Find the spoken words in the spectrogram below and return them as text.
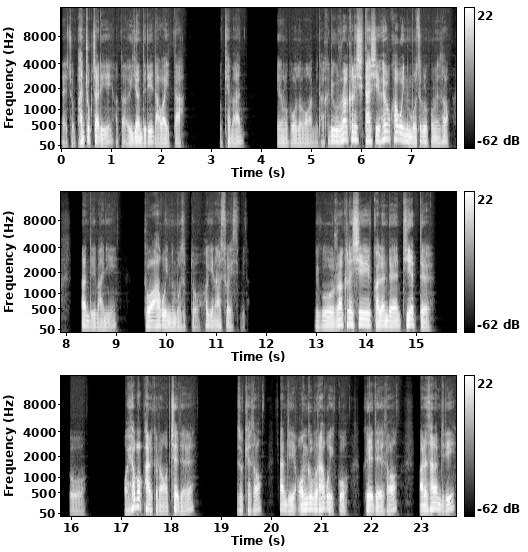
네, 좀 반쪽짜리 어떤 의견들이 나와 있다. 이렇게만 내용을 보고 넘어갑니다. 그리고 루나 클래식 다시 회복하고 있는 모습을 보면서 사람들이 많이 좋아하고 있는 모습도 확인할 수가 있습니다. 그리고 루나 클래식 관련된 디앱들 또 뭐 협업할 그런 업체들 계속해서 사람들이 언급을 하고 있고 그에 대해서 많은 사람들이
